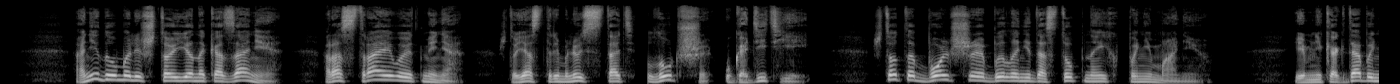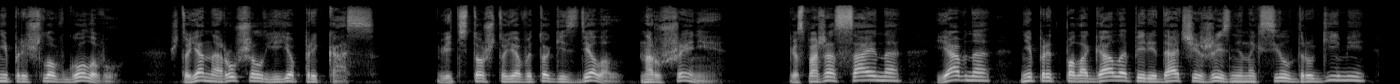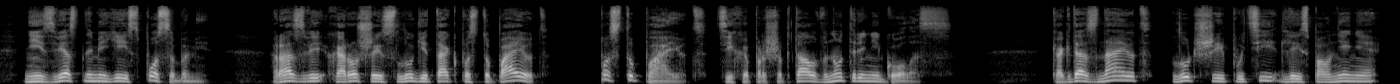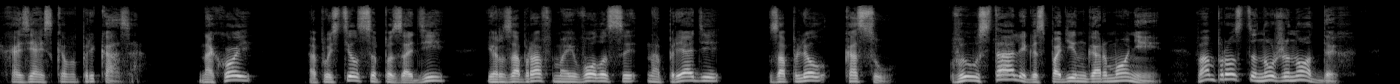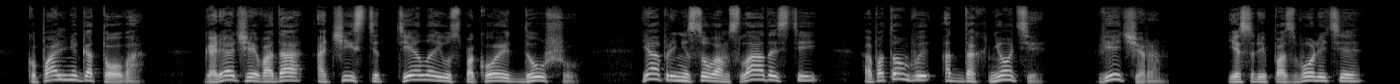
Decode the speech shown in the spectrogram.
Они думали, что ее наказание расстраивает меня, что я стремлюсь стать лучше, угодить ей. Что-то большее было недоступно их пониманию. Им никогда бы не пришло в голову, что я нарушил ее приказ. Ведь то, что я в итоге сделал, — нарушение. Госпожа Сайна явно не предполагала передачи жизненных сил другими, неизвестными ей способами. Разве хорошие слуги так поступают? Поступают, тихо прошептал внутренний голос. Когда знают лучшие пути для исполнения хозяйского приказа. Нахой опустился позади и, разобрав мои волосы на пряди, заплел косу. «Вы устали, господин гармонии. Вам просто нужен отдых. Купальня готова. Горячая вода очистит тело и успокоит душу. Я принесу вам сладостей, а потом вы отдохнете. Вечером, если позволите,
